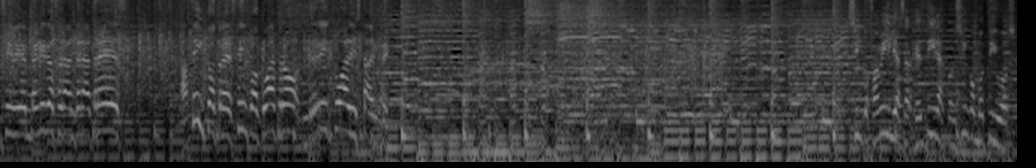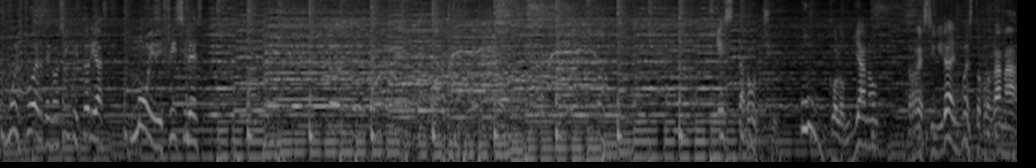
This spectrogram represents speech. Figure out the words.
noches y bienvenidos en Antena 3 a 5354 Rico al Instante. Cinco familias argentinas con cinco motivos muy fuertes, con cinco historias muy difíciles. Esta noche, un colombiano recibirá en nuestro programa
